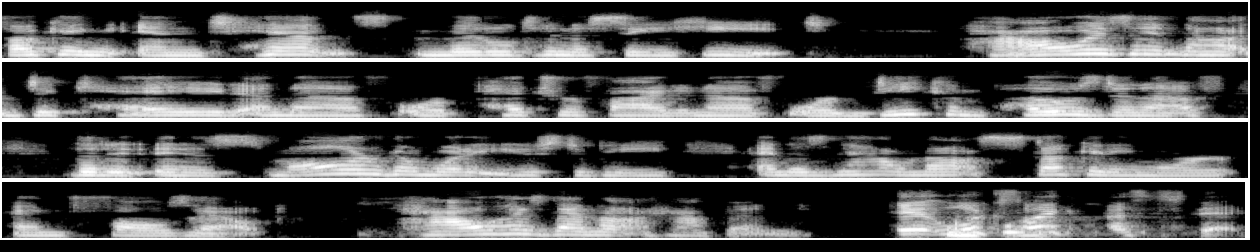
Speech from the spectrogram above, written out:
fucking intense Middle Tennessee heat, how is it not decayed enough or petrified enough or decomposed enough that it is smaller than what it used to be and is now not stuck anymore and falls out? How has that not happened? It looks like a stick.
